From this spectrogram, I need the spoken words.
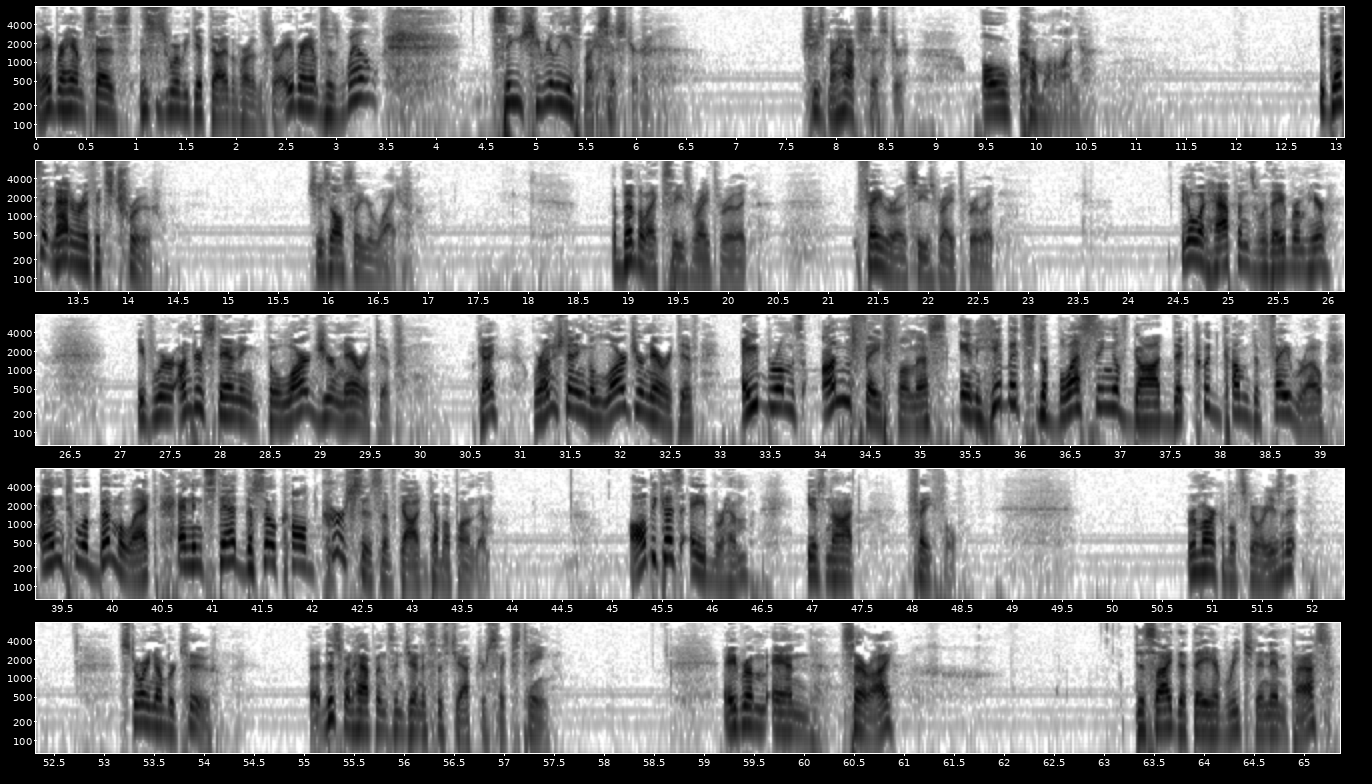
And Abraham says, This is where we get the other part of the story. Abraham says, Well, see, she really is my sister. She's my half sister. Oh, come on. It doesn't matter if it's true. She's also your wife. Abimelech sees right through it. Pharaoh sees right through it. You know what happens with Abram here? If we're understanding the larger narrative, okay? We're understanding the larger narrative. Abram's unfaithfulness inhibits the blessing of God that could come to Pharaoh and to Abimelech, and instead the so-called curses of God come upon them. All because Abraham is not faithful. Remarkable story, isn't it? Story number two. Uh, this one happens in Genesis chapter 16. Abram and Sarai decide that they have reached an impasse.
